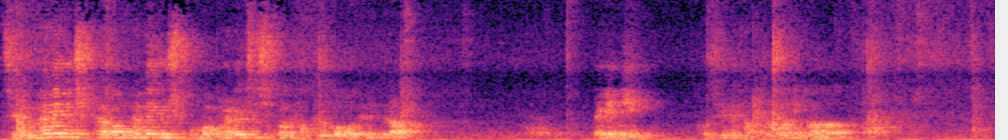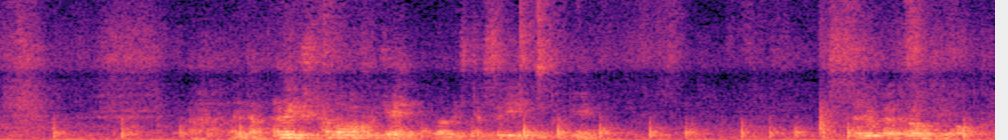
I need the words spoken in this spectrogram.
지금 868번, 869번, 870번 다 풀 거거든, 얘들아. 알겠니? 그거 세 개 다 풀 거니까. 아, 아니다. 868번만 풀게. 그 다음에 스텝 3못 풀게. 868 풀어보세요.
